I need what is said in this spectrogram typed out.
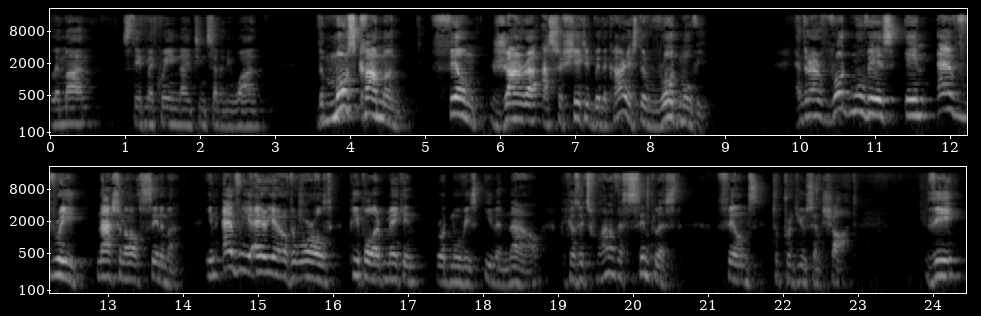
Le Mans, Steve McQueen, 1971. The most common film genre associated with the car is the road movie. And there are road movies in every national cinema. In every area of the world, people are making road movies even now because it's one of the simplest films to produce and shot. The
